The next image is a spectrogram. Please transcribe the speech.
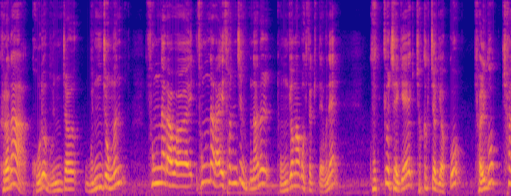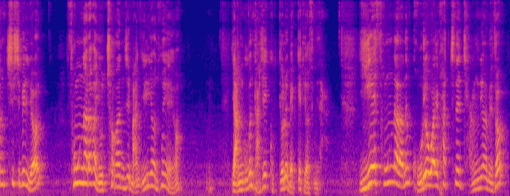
그러나 고려 문정, 문종은 송나라와의, 송나라의 선진 문화를 동경하고 있었기 때문에 국교 재개에 적극적이었고 결국 1071년 송나라가 요청한 지 만 1년 후에요. 양국은 다시 국교를 맺게 되었습니다. 이에 송나라는 고려와의 화친을 장려하면서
